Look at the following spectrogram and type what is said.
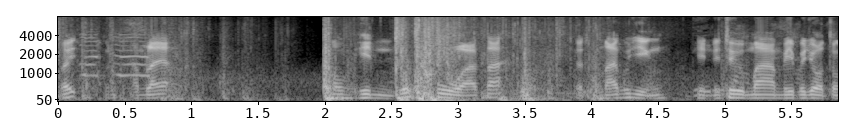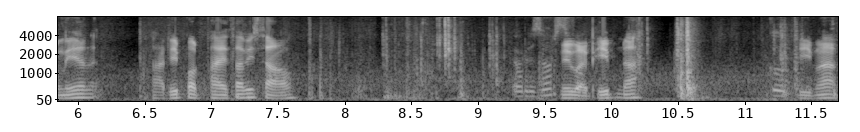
เฮ้ยมันทำอะไรอะเอาหินทุบหัวซะจะทำร้ายผู้หญิง หินที่ถือมามีประโยชน์ตรงนี้แหละหาที่ปลอดภัยซะพี่สาวมีไหวพริบนะดีมาก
